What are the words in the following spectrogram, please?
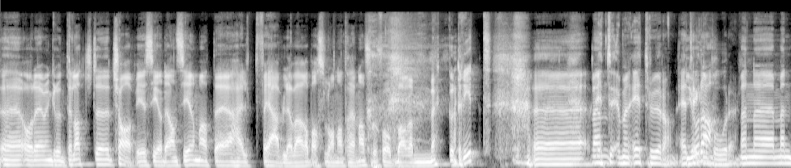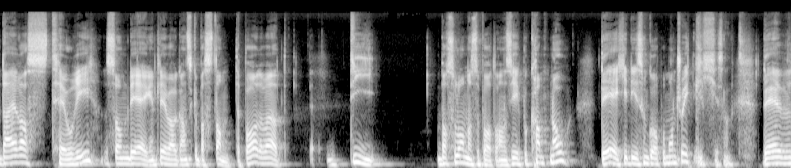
Eh, Og det er jo en grunn til at Chavi Xavi sier det han sier, med at det er helt for jævlig å være Barcelona-trener, for du får bare møkk og dritt. Eh, Men, jeg, men jeg tror han. Jeg tenker tar han på ordet. men, eh, men deres teori, som de egentlig var ganske bastante på, det var at de Barcelona-supporterne som gikk på Camp Nou, det er ikke de som går på Montjuic. Ikke sant. Det er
